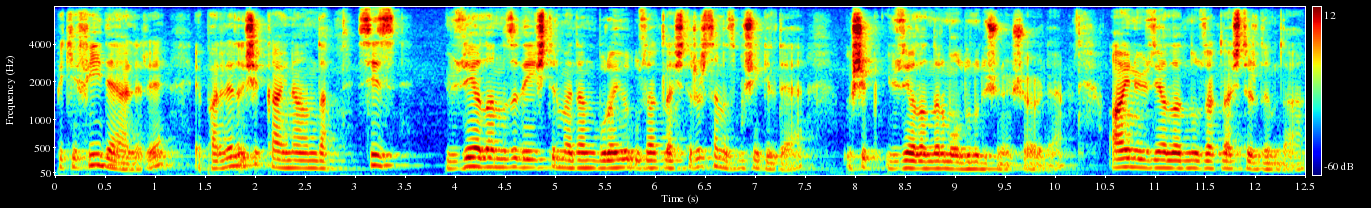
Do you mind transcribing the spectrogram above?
Peki fi değerleri e, paralel ışık kaynağında siz yüzey alanınızı değiştirmeden burayı uzaklaştırırsanız bu şekilde ışık yüzey alanlarım olduğunu düşünün şöyle. Aynı yüzey alanını uzaklaştırdığımda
